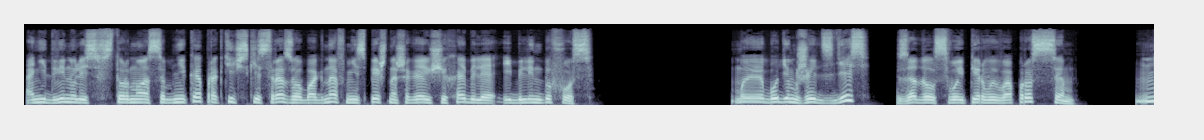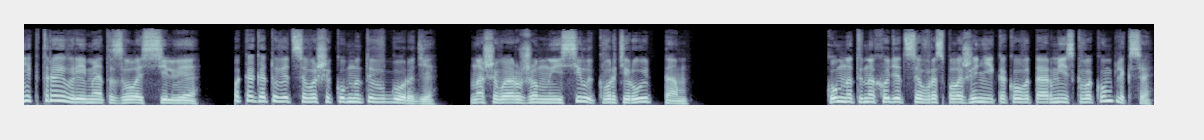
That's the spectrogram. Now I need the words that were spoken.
Они двинулись в сторону особняка, практически сразу обогнав неспешно шагающих Абеля и Белинду Фосс. «Мы будем жить здесь?» — задал свой первый вопрос Сэм. «Некоторое время», — отозвалась Сильвия, — «пока готовятся ваши комнаты в городе. Наши вооруженные силы квартируют там». «Комнаты находятся в расположении какого-то армейского комплекса?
